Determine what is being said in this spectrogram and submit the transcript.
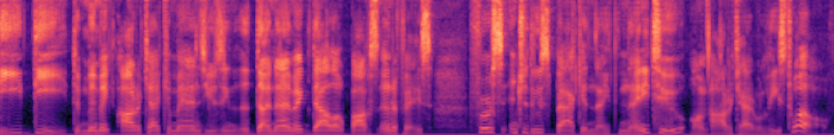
DD to mimic AutoCAD commands using the dynamic dialog box interface first introduced back in 1992 on AutoCAD Release 12.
